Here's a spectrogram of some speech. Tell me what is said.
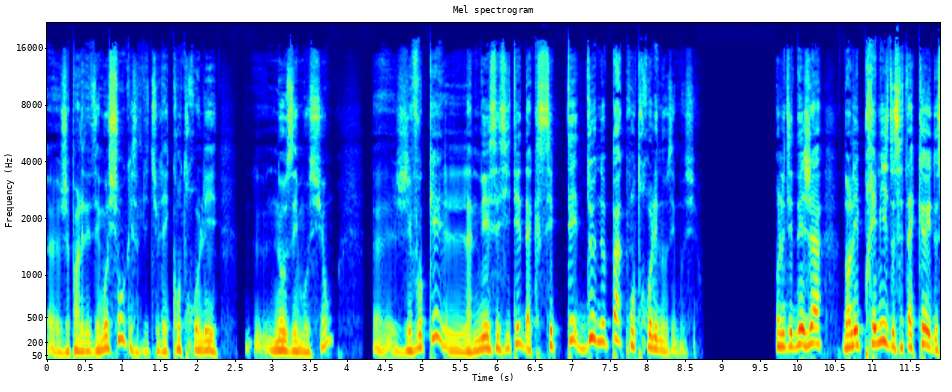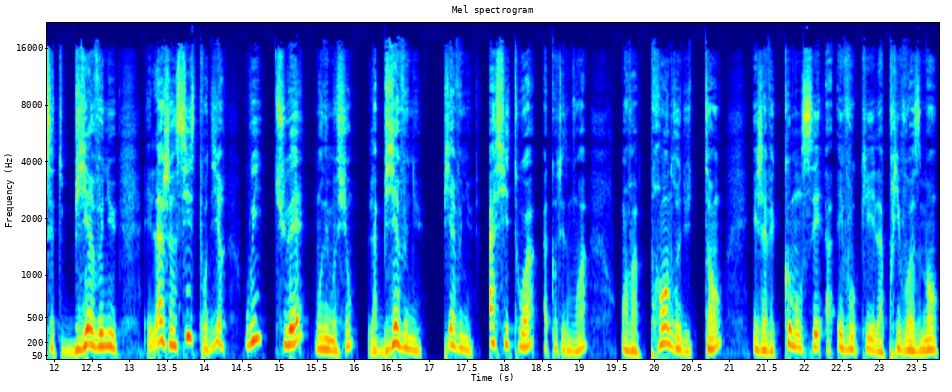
euh, je parlais des émotions, qui s'intitulait Contrôler nos émotions, euh, j'évoquais la nécessité d'accepter de ne pas contrôler nos émotions. On était déjà dans les prémices de cet accueil, de cette bienvenue. Et là, j'insiste pour dire, oui, tu es mon émotion, la bienvenue. Bienvenue. Assieds-toi à côté de moi on va prendre du temps. Et j'avais commencé à évoquer l'apprivoisement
